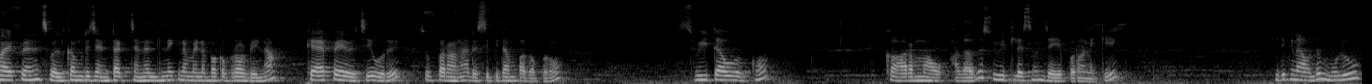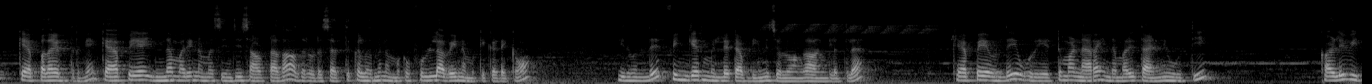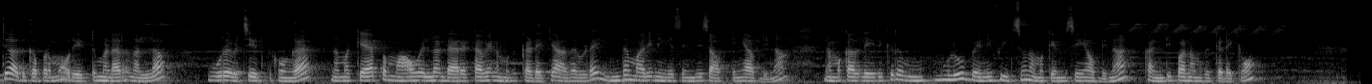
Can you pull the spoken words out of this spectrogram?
Hi friends welcome to ஜென்டாக் channel இன்றைக்கி நம்ம என்ன பார்க்க போகிறோம் அப்படின்னா கேப்பையை வச்சு ஒரு சூப்பரான ரெசிபி தான் பார்க்க போகிறோம் ஸ்வீட்டாகவும் இருக்கும் காரமாகவும் அதாவது ஸ்வீட்லெஸ்ஸும் செய்ய போகிறோம் இன்றைக்கி இதுக்கு நான் வந்து முழு கேப்பை தான் எடுத்துருக்கேன். கேப்பையை இந்த மாதிரி நம்ம செஞ்சு சாப்பிட்டா தான் அதோட சத்துக்கள் வந்து நமக்கு ஃபுல்லாகவே நமக்கு கிடைக்கும். இது வந்து ஃபிங்கர் மில்லட் அப்படின்னு சொல்லுவாங்க ஆங்கிலத்தில். கேப்பையை வந்து ஒரு எட்டு மணி நேரம் இந்த மாதிரி தண்ணி ஊற்றி கழுவிட்டு அதுக்கப்புறமா ஒரு எட்டு மணி நேரம் நல்லா ஊற வச்சு எடுத்துக்கோங்க. நம்ம கேப்ப மாவு எல்லாம் டைரெக்டாகவே நமக்கு கிடைக்கும் அதை விட இந்த மாதிரி நீங்கள் செஞ்சு சாப்பிட்டீங்க அப்படின்னா நமக்கு அதில் இருக்கிற முழு பெனிஃபிட்ஸும் நமக்கு என்ன செய்யும் அப்படின்னா கண்டிப்பாக நமக்கு கிடைக்கும்.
